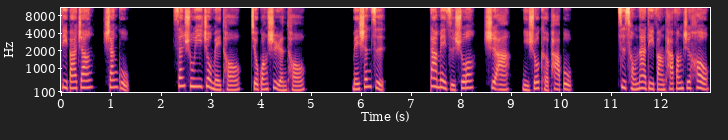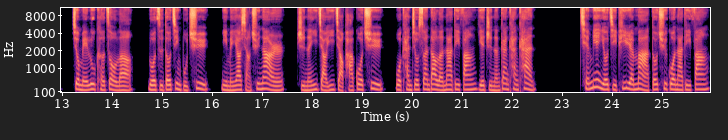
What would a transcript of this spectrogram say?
第八章山谷。三叔一皱眉头，就光是人头，没身子。大妹子说：“是啊，你说可怕不？自从那地方塌方之后，就没路可走了，骡子都进不去。你们要想去那儿，只能一脚一脚爬过去。我看，就算到了那地方，也只能干看看。前面有几匹人马都去过那地方，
